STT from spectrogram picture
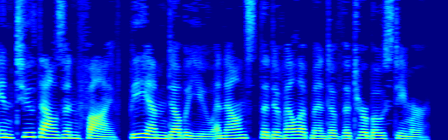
In 2005, BMW announced the development of the Turbosteamer,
